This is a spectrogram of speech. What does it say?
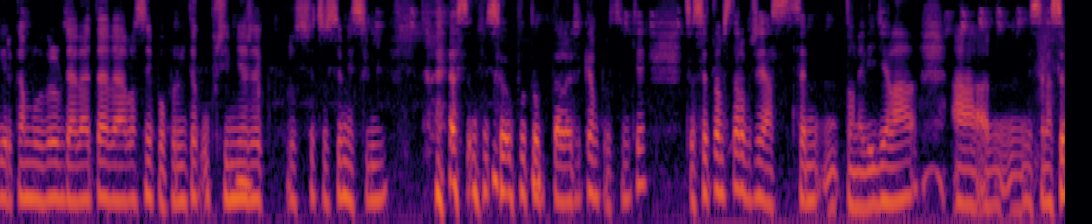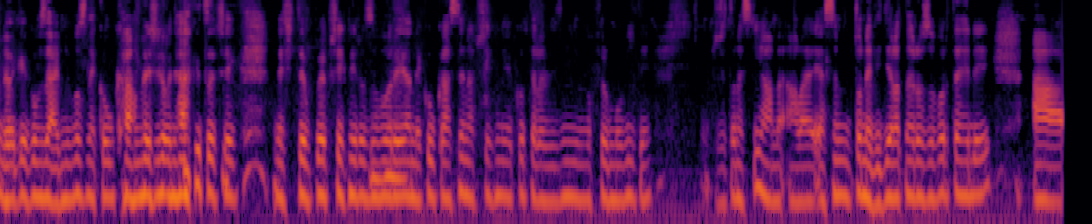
Jirka mluvil v DVTV vlastně poprvé, tak upřímně Mhm. řekl prostě, co si myslí. já jsem se ho potom ptala, říkám, prosím tě, co se tam stalo, protože já jsem to neviděla a my se na sebe tak jako vzájemně moc nekoukáme, že jo, nějaký to člověk nečte úplně všechny rozhovory a nekouká se na všechny jako televizní nebo filmový ty protože to nestíháme, ale já jsem to neviděla, ten rozhovor tehdy a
